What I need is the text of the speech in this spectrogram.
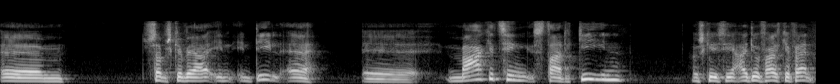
øh, som skal være en, en del af øh, marketingstrategien. Nu skal jeg sige, ej det var faktisk, jeg fandt,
